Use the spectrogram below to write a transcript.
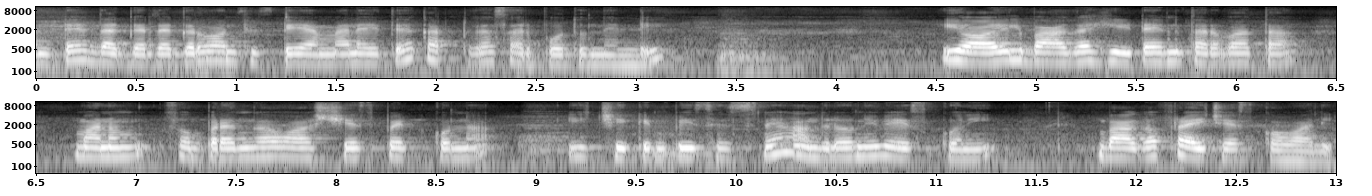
అంటే దగ్గర దగ్గర వన్ ఫిఫ్టీ ఎంఎల్ అయితే కరెక్ట్గా సరిపోతుందండి. ఈ ఆయిల్ బాగా హీట్ అయిన తర్వాత మనం శుభ్రంగా వాష్ చేసి పెట్టుకున్న ఈ చికెన్ పీసెస్ని అందులోని వేసుకొని బాగా ఫ్రై చేసుకోవాలి.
